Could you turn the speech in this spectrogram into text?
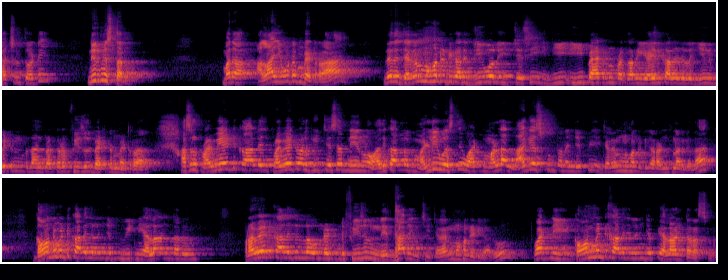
ఖర్చులతోటి నిర్మిస్తారు. మరి అలా ఇవ్వడం బెటరా లేదా జగన్మోహన్ రెడ్డి గారు జీవోలు ఇచ్చేసి ఈ ఈ ప్యాటర్న్ ప్రకారం ఈ ఐదు కాలేజీలో ఈయన పెట్టిన దాని ప్రకారం ఫీజులు పెట్టడం బెటరా అసలు ప్రైవేట్ కాలేజ్ ప్రైవేట్ వాళ్ళకి ఇచ్చేసారు నేను అధికారంలోకి మళ్ళీ వస్తే వాటిని మళ్ళీ లాగేసుకుంటానని చెప్పి జగన్మోహన్ రెడ్డి గారు అంటున్నారు కదా? గవర్నమెంట్ కాలేజీలు అని చెప్పి వీటిని ఎలా అంటారు? ప్రైవేట్ కాలేజీల్లో ఉన్నటువంటి ఫీజులు నిర్ధారించి జగన్మోహన్ రెడ్డి గారు వాటిని గవర్నమెంట్ కాలేజీలు అని చెప్పి ఎలా అంటారు అసలు?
